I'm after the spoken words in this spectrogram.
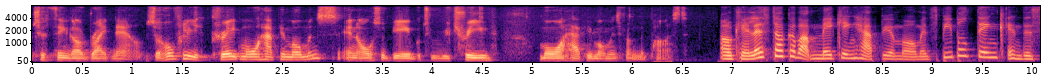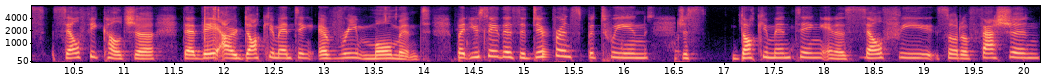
to think of right now. So, hopefully, create more happy moments and also be able to retrieve more happy moments from the past. Okay, let's talk about making happier moments. People think in this selfie culture that they are documenting every moment, but you say there's a difference between just documenting in a selfie sort of fashion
